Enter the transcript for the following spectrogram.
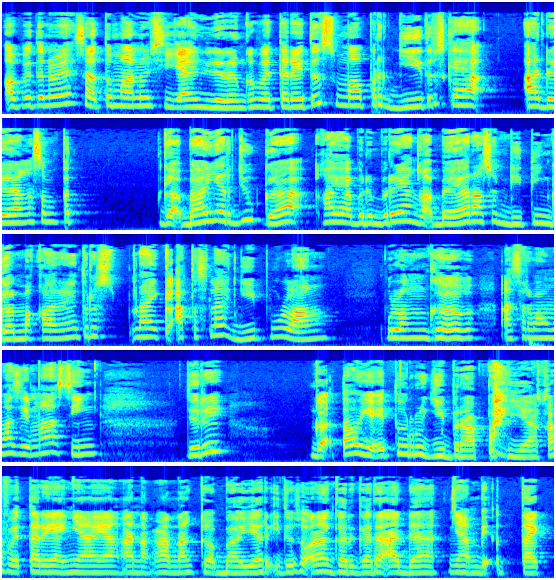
apa itu namanya? Satu manusia di dalam kafetaria itu semua pergi terus kayak ada yang sempet gak bayar juga. Kayak bener-bener yang gak bayar langsung ditinggal makanannya terus naik ke atas lagi pulang pulang ke asrama masing-masing. Jadi nggak tahu ya itu rugi berapa ya kafetarianya yang anak-anak gak bayar itu. Soalnya gara-gara ada nyambe attack.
